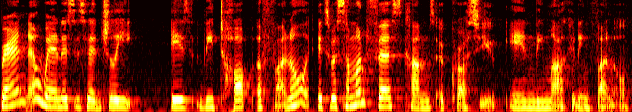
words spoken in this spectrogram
Brand awareness essentially is the top of funnel. It's where someone first comes across you in the marketing funnel.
